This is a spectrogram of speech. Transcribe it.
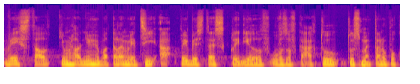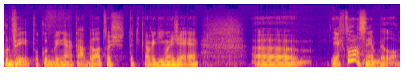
vy stal tím hlavním hybatelem věcí a vy byste sklidil v úvozovkách tu, tu smetanu, pokud by, pokud by nějaká byla, což teďka vidíme, že je. Eh, jak to vlastně bylo?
